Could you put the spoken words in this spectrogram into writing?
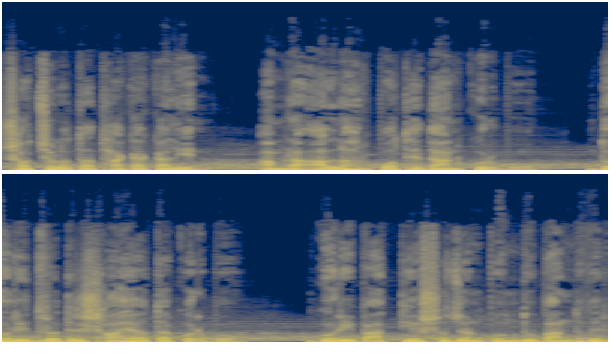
সচ্ছলতা থাকাকালীন আমরা আল্লাহর পথে দান করব, দরিদ্রদের সহায়তা করব, গরিব আত্মীয় স্বজন বন্ধু বান্ধবের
